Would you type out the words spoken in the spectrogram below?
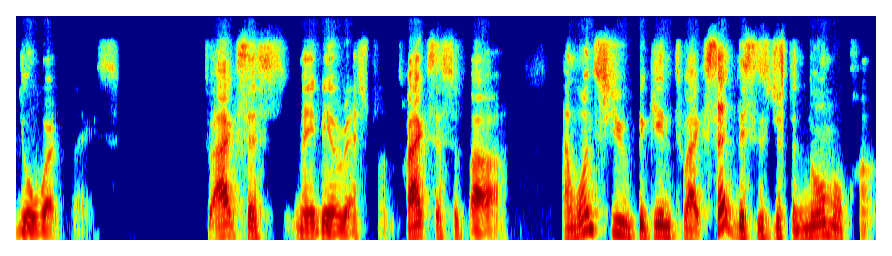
your workplace to access maybe a restaurant, to access a bar. And once you begin to accept this is just a normal part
